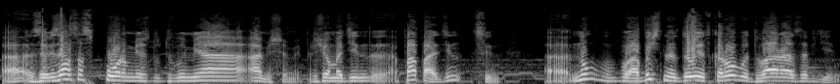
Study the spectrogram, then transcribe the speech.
А, завязался спор между двумя амишами, причем один э, папа, один сын. А, ну, обычно доят коровы два раза в день.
